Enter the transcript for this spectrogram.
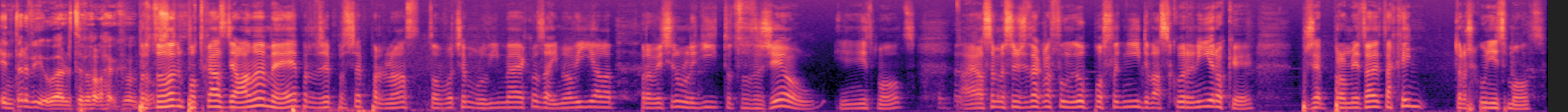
interviewer, ty vole, jako. proto ten podcast děláme my, protože prostě pro nás to, o čem mluvíme, je jako zajímavý, ale pro většinu lidí to, co zažijou, je nic moc. A já si myslím, že takhle fungují poslední dva skorný roky, protože pro mě to je taky trošku nic moc.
